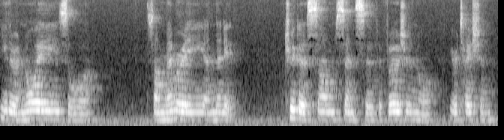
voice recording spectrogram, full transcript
Either a noise or some memory, and then it triggers some sense of aversion or irritation.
